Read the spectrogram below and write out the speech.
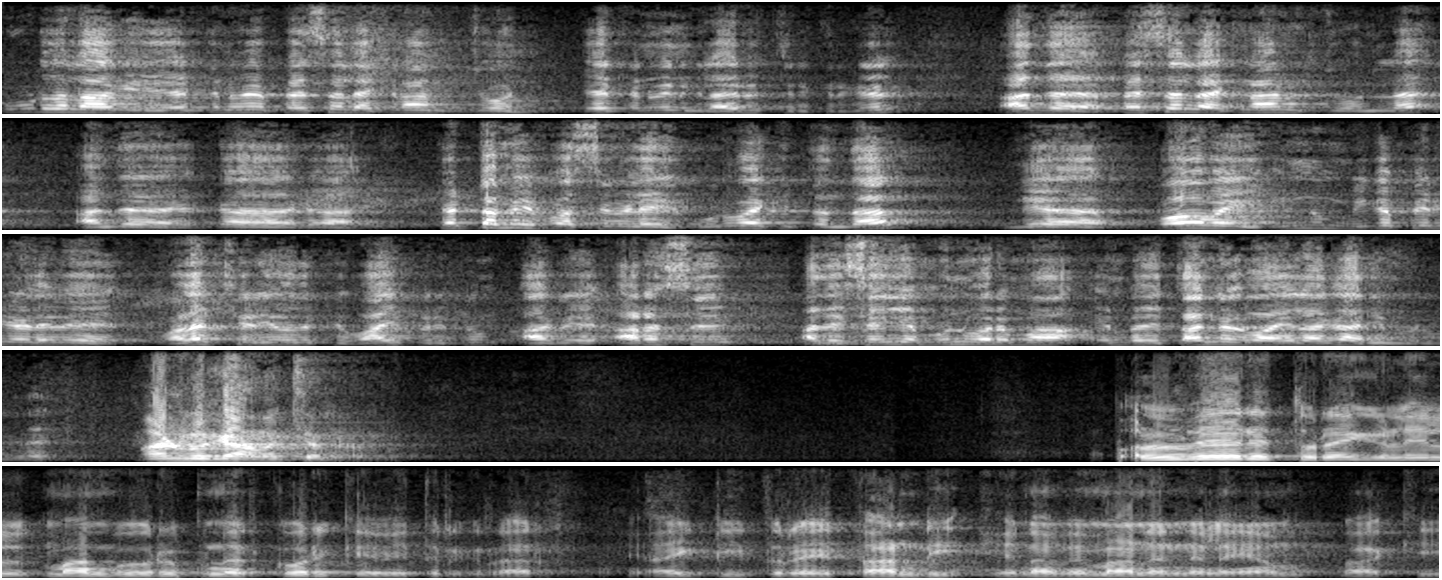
கூடுதலாக ஏற்கனவே ஸ்பெஷல் எக்கனாமிக் ஜோன் ஏற்கனவே நீங்கள் அறிவித்திருக்கிறீர்கள். அந்த ஸ்பெஷல் எக்கனாமிக் ஜோனில் அந்த க- க- கட்டமைப்பு வசதிகளை உருவாக்கி தந்தால் கோவை இன்னும் மிகப்பெரிய அளவு வளர்ச்சி அடைவதற்கு வாய்ப்பு இருக்கும். ஆகவே அரசு அதை செய்ய முன்வருமா என்பதை தங்கள் வாயிலாக அறிவு விரும்புகிறேன் மாண்புமிகு அமைச்சர். பல்வேறு துறைகளில் மாண்பு உறுப்பினர் கோரிக்கை வைத்திருக்கிறார். ஐடி துறையை தாண்டி ஏன்னா விமான நிலையம் பாக்கி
